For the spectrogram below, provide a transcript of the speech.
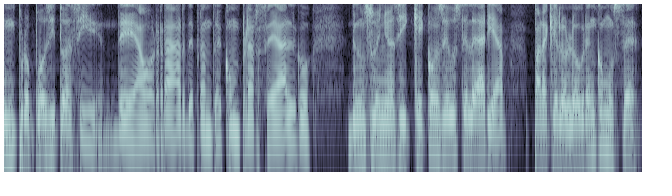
un propósito así, de ahorrar, de pronto de comprarse algo, de un sueño así? ¿Qué consejo usted le daría para que lo logren como usted?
